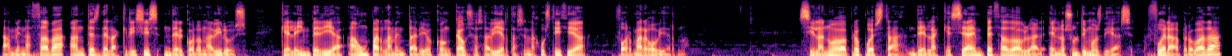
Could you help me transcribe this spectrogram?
amenazaba antes de la crisis del coronavirus, que le impedía a un parlamentario con causas abiertas en la justicia formar gobierno. Si la nueva propuesta de la que se ha empezado a hablar en los últimos días fuera aprobada,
